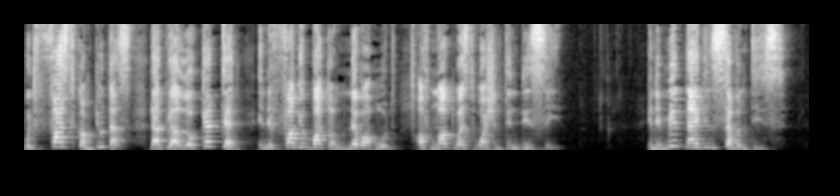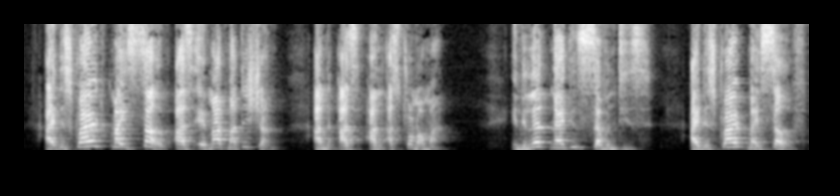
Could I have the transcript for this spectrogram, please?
with fast computers that were located in the Foggy Bottom neighborhood of Northwest Washington, D.C. In the mid 1970s, I described myself as a mathematician and as an astronomer. In the late 1970s, I described myself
